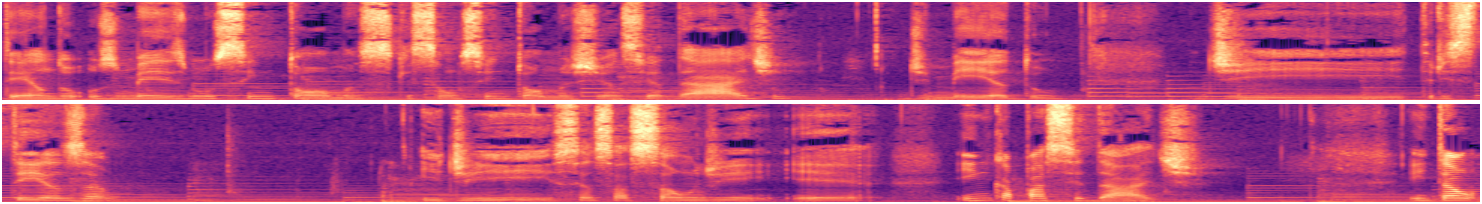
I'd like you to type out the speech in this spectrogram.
tendo os mesmos sintomas, que são sintomas de ansiedade, de medo, de tristeza e de sensação de é, incapacidade. Então,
